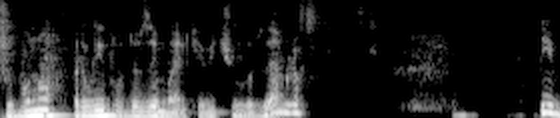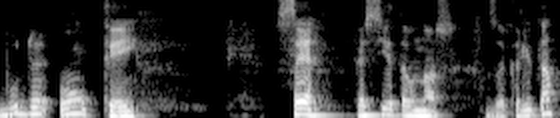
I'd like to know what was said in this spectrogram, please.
щоб воно прилипло до земельки, відчуло землю. І буде окей. Все, касета у нас закрита.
